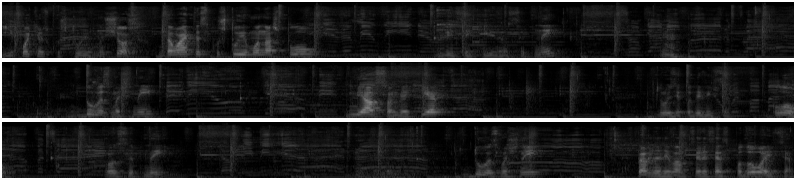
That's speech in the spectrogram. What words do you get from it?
і потім скуштуємо. Ну що ж, давайте скуштуємо наш плов. Дивіться, який він розсипний. М. Дуже смачний. М'ясо м'яке. Друзі, подивіться, плов розсипний. Дуже смачний. Впевнений, вам цей рецепт сподобається.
